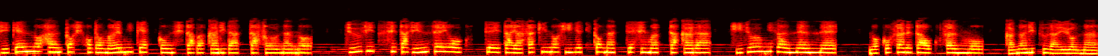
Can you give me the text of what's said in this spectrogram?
事件の半年ほど前に結婚したばかりだったそうなの。充実した人生を送っていた矢先の悲劇となってしまったから、非常に残念ね。残された奥さんも、かなり辛いよな。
